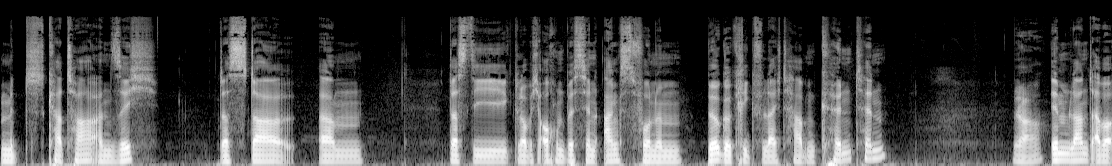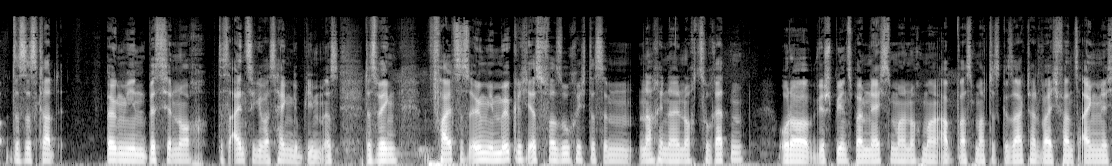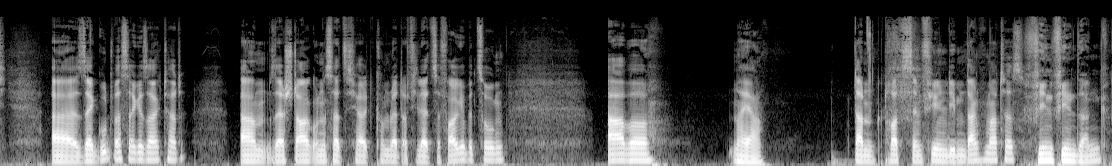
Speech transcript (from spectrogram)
mit Katar an sich, dass da ähm, dass die, glaube ich, auch ein bisschen Angst vor einem Bürgerkrieg vielleicht haben könnten Ja. im Land, aber das ist gerade irgendwie ein bisschen noch das Einzige, was hängen geblieben ist. Deswegen, falls es irgendwie möglich ist, versuche ich das im Nachhinein noch zu retten. Oder wir spielen es beim nächsten Mal nochmal ab, was Mattes gesagt hat, weil ich fand es eigentlich äh, sehr gut, was er gesagt hat. Ähm, sehr stark und es hat sich halt komplett auf die letzte Folge bezogen. Aber, naja. Dann trotzdem vielen lieben Dank, Mattes. Vielen, vielen Dank.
